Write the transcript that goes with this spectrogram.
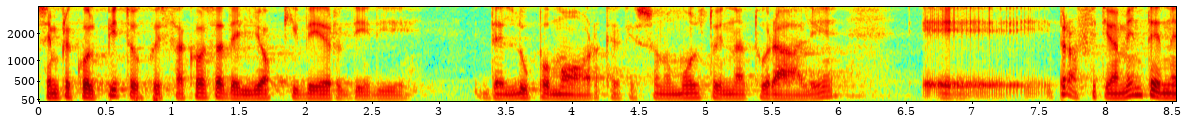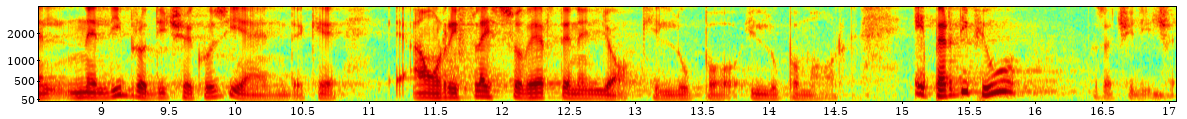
Sempre colpito questa cosa degli occhi verdi di, del lupo morc, che sono molto innaturali, e, però effettivamente nel, nel, libro dice così Ende, che ha un riflesso verde negli occhi il lupo, il lupo morc. E per di più Cosa ci dice?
